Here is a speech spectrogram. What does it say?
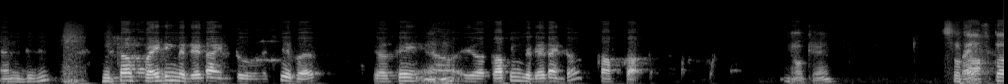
and this is instead of writing the data into receiver, you are saying uh, you are copying the data into Kafka. Okay. So Right. Kafka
